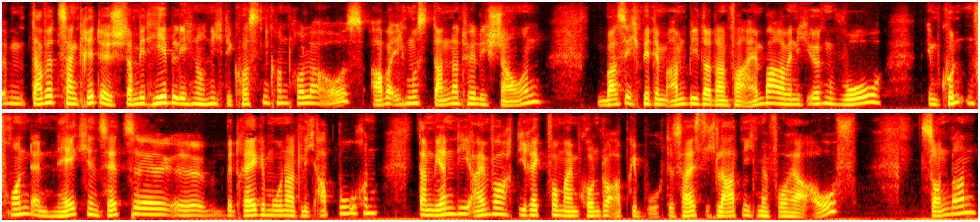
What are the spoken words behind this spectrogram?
Ähm, da wird es dann kritisch. Damit hebel ich noch nicht die Kostenkontrolle aus, aber ich muss dann natürlich schauen, was ich mit dem Anbieter dann vereinbare, wenn ich irgendwo im Kundenfront ein Häkchen setze, äh, Beträge monatlich abbuchen, dann werden die einfach direkt von meinem Konto abgebucht. Das heißt, ich lade nicht mehr vorher auf, sondern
